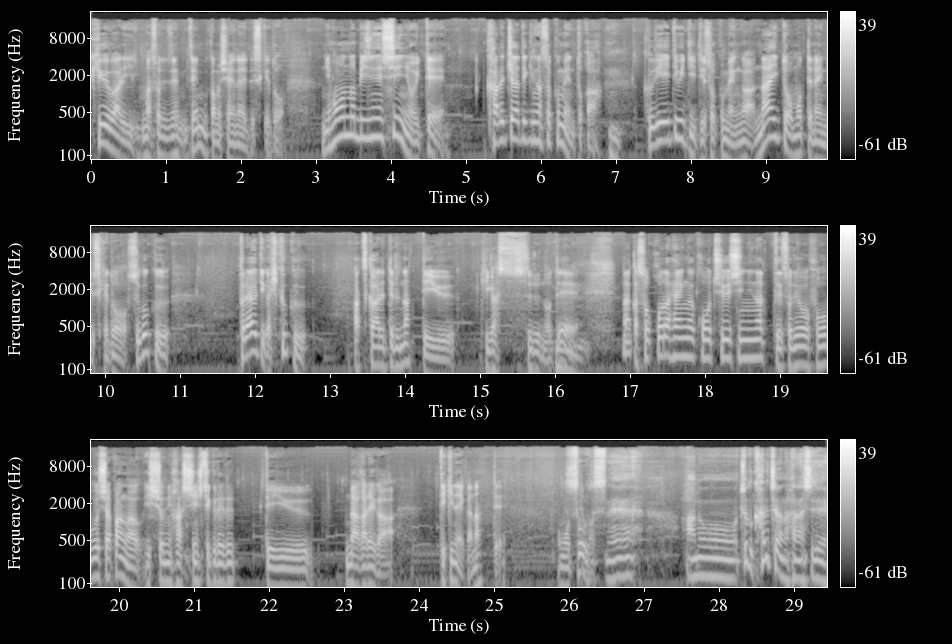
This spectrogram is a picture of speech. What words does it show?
9割まあそれ全部かもしれないですけど日本のビジネスシーンにおいてカルチャー的な側面とか、うん、クリエイティビティっていう側面がないとは思ってないんですけどすごくプライオリティが低く扱われてるなっていう気がするので、うん、なんかそこら辺がこう中心になってそれを「 Forbes Japan」が一緒に発信してくれるっていう流れができないかなって思ってます。そうですねあのちょっとカルチャーの話で、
